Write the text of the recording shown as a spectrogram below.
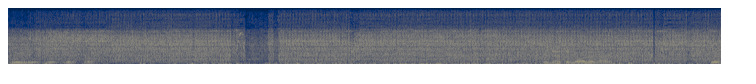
โอ้ยโอ้ยโอ้ยโอ้ยไม่น่าจะรอดแล้วเราเพื่อน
